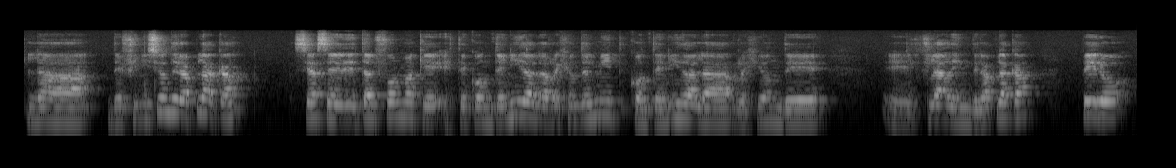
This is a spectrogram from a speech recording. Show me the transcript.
La definición de la placa se hace de tal forma que esté contenida la región del MIT, contenida la región del de, cladding de la placa, pero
